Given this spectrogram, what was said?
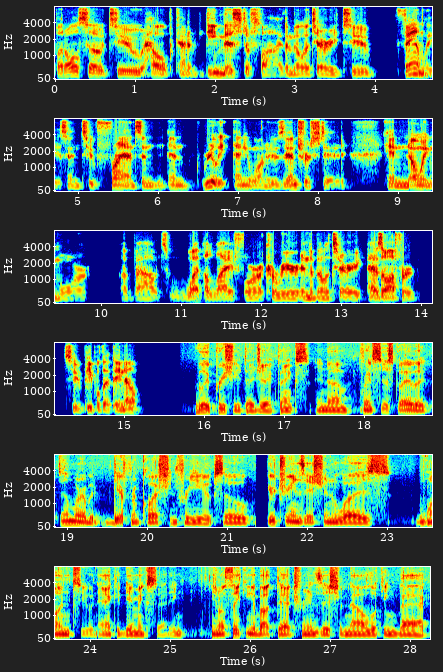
but also to help kind of demystify the military to families and to friends and, and really anyone who's interested in knowing more about what a life or a career in the military has offered to people that they know. Really appreciate that, Jack. Thanks. And um, Francisco, I have a similar but different question for you. So, your transition was one to an academic setting. You know, thinking about that transition now, looking back,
